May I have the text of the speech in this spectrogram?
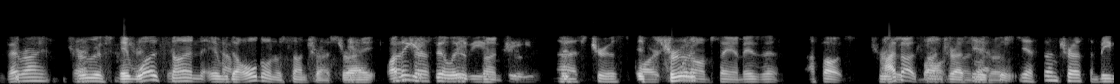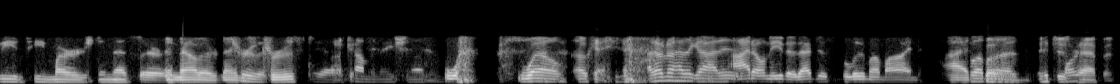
is that right? Yeah. Truist. it was Yeah. Sun. It was the old one was SunTrust, right? Well, I think it still and is BB&T. SunTrust. No, it's Truist It's Park. Truist. What I'm saying isn't. I thought it's Truist. I thought bought SunTrust was SunTrust. the- Yeah, SunTrust and BB&T merged, and that's their And now their name Truist. is Truist. yeah, a combination of them. Well, well, okay. I don't know how they got it. I don't either. That just blew my mind. I but, but uh, it just Mark- happened.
